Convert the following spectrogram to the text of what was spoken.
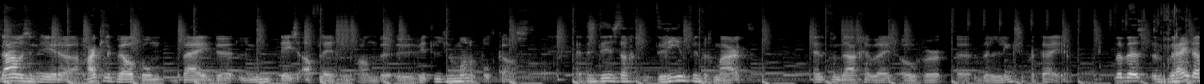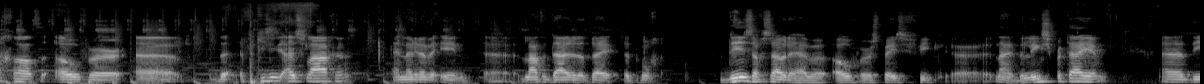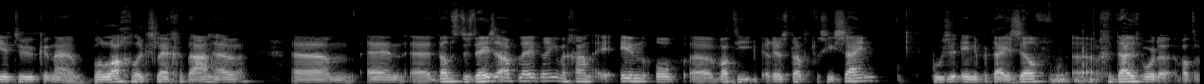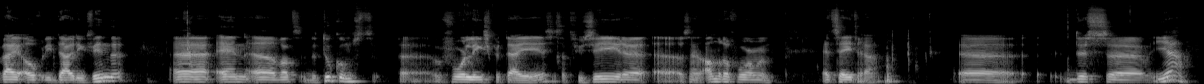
Dames en heren, hartelijk welkom bij de, deze aflevering van de Witte Lieve Mannen podcast. Het is dinsdag 23 maart en vandaag hebben wij het over uh, de linkse partijen. We hebben het vrijdag gehad over uh, de verkiezingsuitslagen. En daar hebben we in uh, laten duiden dat wij het nog dinsdag zouden hebben over specifiek nou, de linkse partijen. die natuurlijk nou, belachelijk slecht gedaan hebben. Um, en uh, dat is dus deze aflevering. We gaan in op uh, wat die resultaten precies zijn. Hoe ze in de partij zelf uh, geduid worden. Wat wij over die duiding vinden. en wat de toekomst voor linkspartijen is. Is dat fuseren? zijn andere vormen? Etcetera. dus ja.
